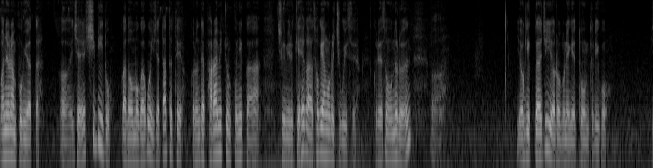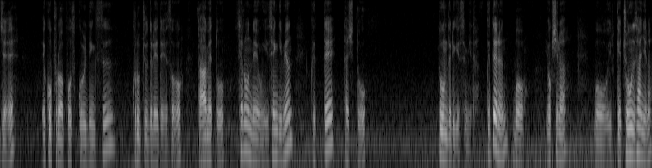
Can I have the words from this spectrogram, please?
완연한 봄이 왔다. 어, 이제 12도가 넘어가고 이제 따뜻해요. 그런데 바람이 좀 부니까 지금 이렇게 해가 석양으로 지고 있어요. 그래서 오늘은 어, 여기까지 여러분에게 도움 드리고 이제 에코프로와 포스콜딩스 그룹주들에 대해서 다음에 또 새로운 내용이 생기면 그때 다시 또 도움 드리겠습니다. 그때는 뭐 역시나 뭐 이렇게 좋은 산이나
